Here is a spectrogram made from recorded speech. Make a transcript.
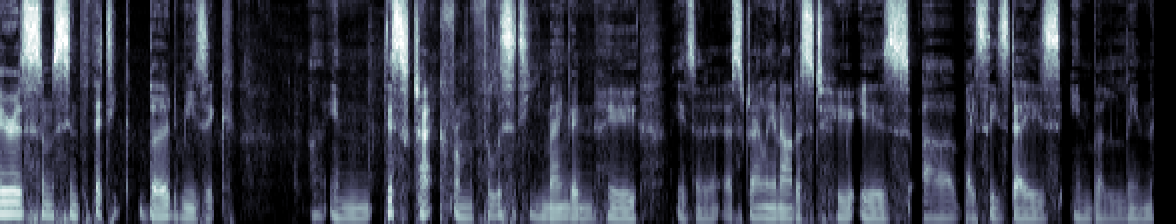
Here is some synthetic bird music uh, in this track from Felicity Mangan, who is an Australian artist who is uh, based these days in Berlin.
